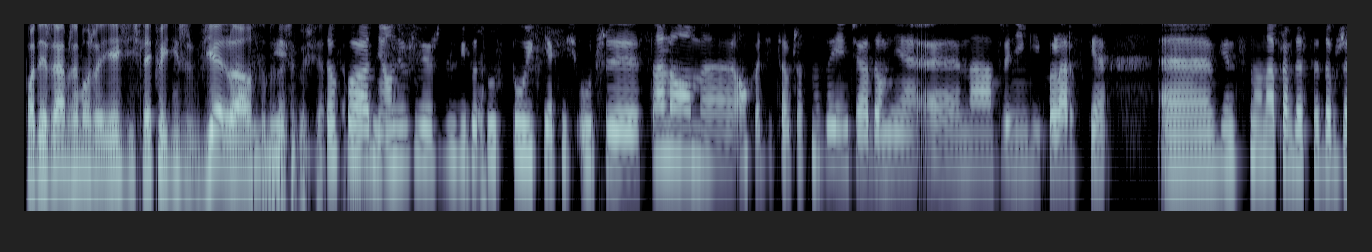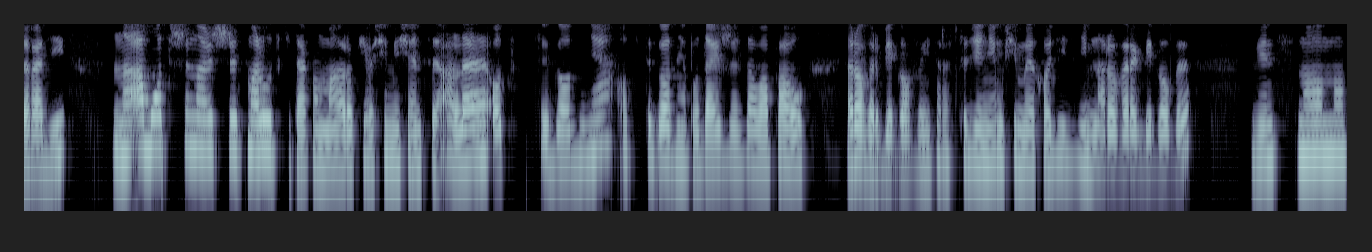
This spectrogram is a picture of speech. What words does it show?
podejrzewam, że może jeździć lepiej niż wiele osób z naszego świata. Dokładnie. On już, wiesz, zbi go tu stójki jakieś uczy, slalom. E, on chodzi cały czas na zajęcia do mnie, e, na treningi kolarskie, więc no naprawdę sobie dobrze radzi. No a młodszy no już jest malutki, tak, on ma rok i 8 miesięcy, ale od tygodnia, od tygodnia bodajże załapał rower biegowy i teraz codziennie musimy chodzić z nim na rowerek biegowy, więc no, no,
